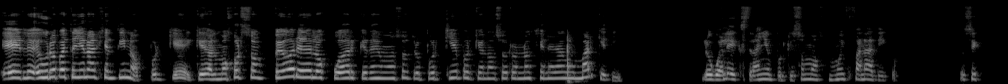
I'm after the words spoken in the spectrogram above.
Europa está llena de argentinos. ¿Por qué? Que a lo mejor son peores de los jugadores que tenemos nosotros. ¿Por qué? Porque nosotros no generamos marketing lo cual es extraño porque somos muy fanáticos. Entonces,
